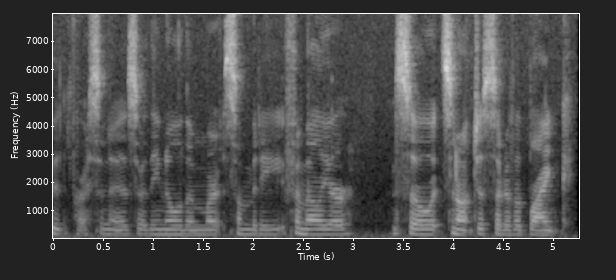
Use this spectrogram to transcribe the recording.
who the person is or they know them or it's somebody familiar. So it's not just sort of a blank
